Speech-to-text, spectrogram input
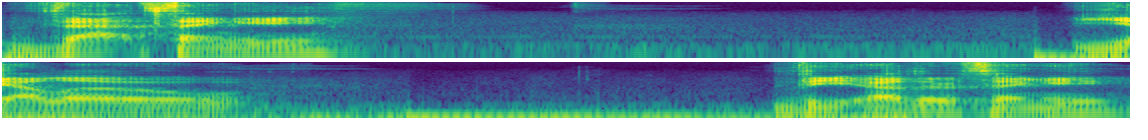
that thingy. Yellow, the other thingy.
